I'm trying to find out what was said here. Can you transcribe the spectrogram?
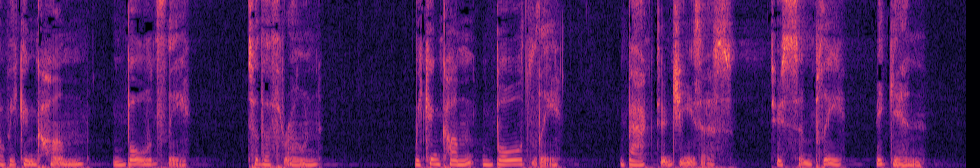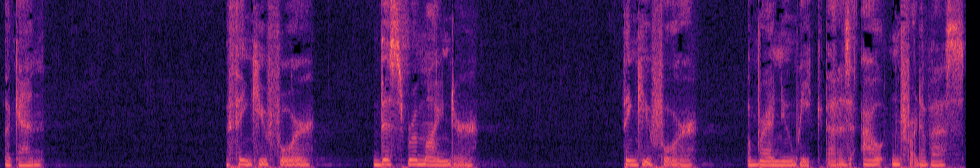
but we can come boldly to the throne. We can come boldly back to Jesus to simply begin again. Thank you for this reminder. Thank you for a brand new week that is out in front of us,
